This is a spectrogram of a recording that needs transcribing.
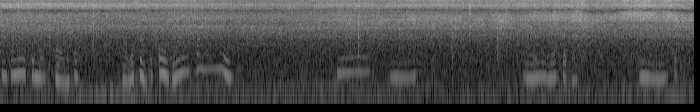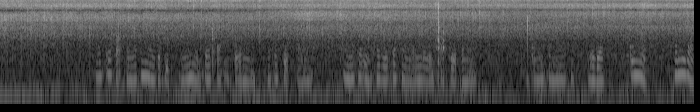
มันก็น่ากินหอมสักหอมไปสามสิบแปดมากจ้า สร็จนะอืมไม่สร็จไม่ใช่กรอบตรงนี้ข้างในจะบิดนนี้เหมือนจะแตกตัวหนึงแล้วก็สุกซ้อนอันนี้จะอุ่นข้าววิทก็ทานได้เลยค่ะเสร็จแล้วนะตรงนี้ตรงนี้ค่ะเดี๋ยวเดี๋ยวกุ้งเนี่ยถ้าไม่อยาก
